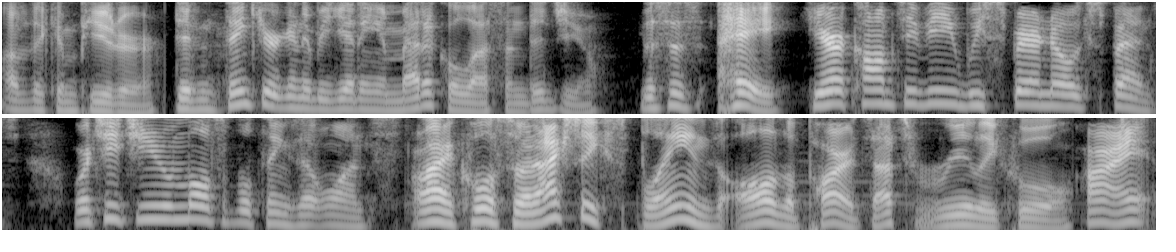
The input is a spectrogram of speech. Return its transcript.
of the computer. Didn't think you were going to be getting a medical lesson, did you? This is, hey, here at CompTV, we spare no expense. We're teaching you multiple things at once. All right, cool. So it actually explains all the parts. That's really cool. All right,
